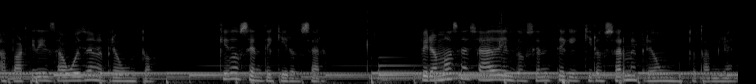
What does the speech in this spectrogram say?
a partir de esa huella me pregunto, ¿qué docente quiero ser? Pero más allá del docente que quiero ser, me pregunto también,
